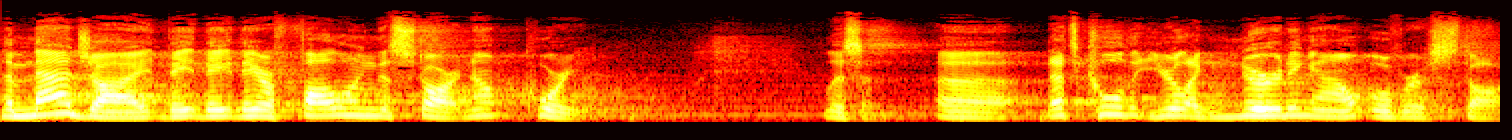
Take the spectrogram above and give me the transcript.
the Magi, they, they, they are following the star. Now, Corey, listen, uh, that's cool that you're like nerding out over a star.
